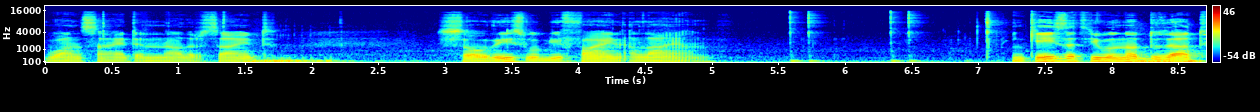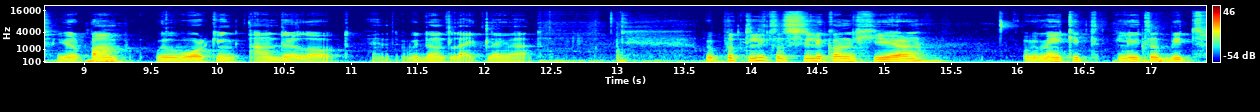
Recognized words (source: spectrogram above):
one side and another side. So this will be fine aligned in case that you will not do that your pump will working under load and we don't like like that. We put little silicone here. We make it little bit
